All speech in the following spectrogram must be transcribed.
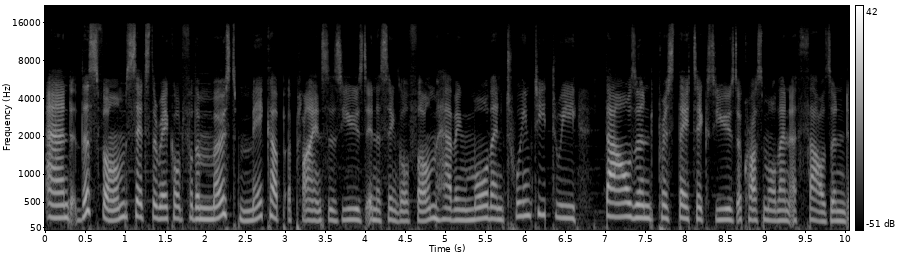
and this film sets the record for the most makeup appliances used in a single film, having more than 23,000 prosthetics used across more than a thousand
